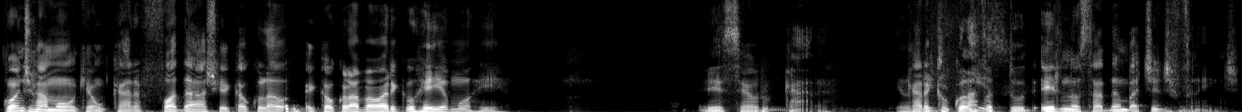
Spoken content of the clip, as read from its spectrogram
Conde Ramon, que é um cara fodástico, ele calculava, ele calculava a hora que o rei ia morrer. Esse era o cara. o cara calculava isso. tudo. Ele, Nostradamus, batia de frente.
